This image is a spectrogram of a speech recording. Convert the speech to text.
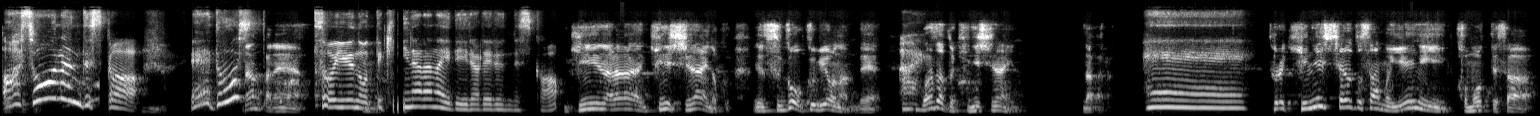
あ、そうなんですか。うん、えー、どうしてなんかね、そういうのって気にならないでいられるんですか、うん、気にならない、気にしないの。すごい臆病なんで、はい、わざと気にしないの。だから。へえ。それ気にしちゃうとさ、もう家にこもってさ、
